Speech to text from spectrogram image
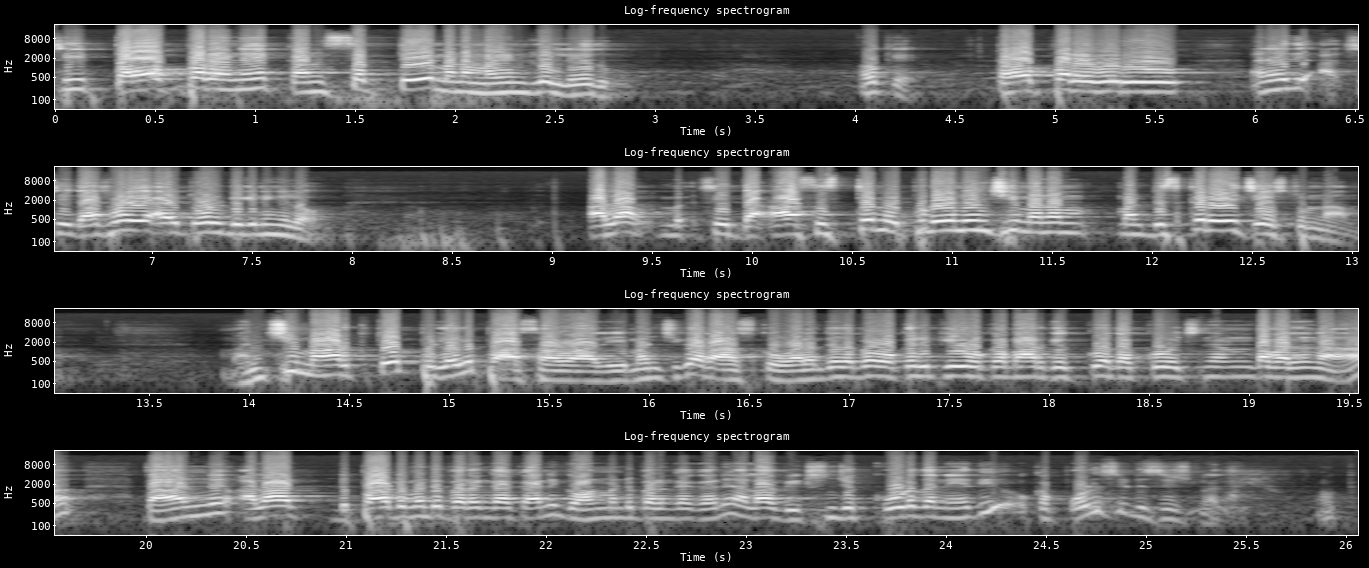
సి టాపర్ అనే కన్సెప్టే మన మైండ్లో లేదు. ఓకే టాపర్ ఎవరు అనేది see that's why I told బిగినింగ్లో అలా ద- ఆ సిస్టమ్ ఎప్పుడో నుంచి మనం మనం డిస్కరేజ్ చేస్తున్నాము మంచి మార్క్తో పిల్లలు పాస్ అవ్వాలి మంచిగా రాసుకోవాలి. అంతే తప్ప ఒకరికి ఒక మార్క్ ఎక్కువ తక్కువ వచ్చినంత వలన దాన్ని అలా డిపార్ట్మెంట్ పరంగా కానీ గవర్నమెంట్ పరంగా కానీ అలా వీక్షించకూడదనేది ఒక పాలసీ డిసిషన్ అది. ఓకే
